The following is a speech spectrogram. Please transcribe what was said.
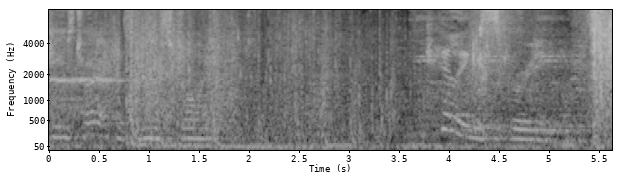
Team's turret has been destroyed. Killing spree.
